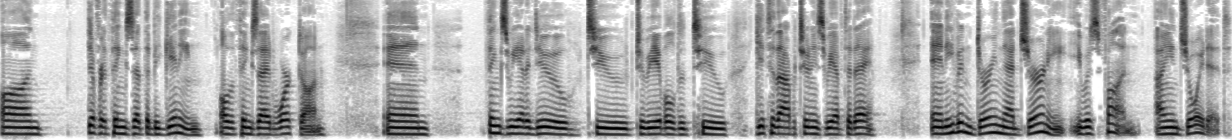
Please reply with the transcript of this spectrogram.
on different things at the beginning, all the things I had worked on, and things we had to do to to be able to to get to the opportunities we have today. And even during that journey, it was fun. I enjoyed it.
